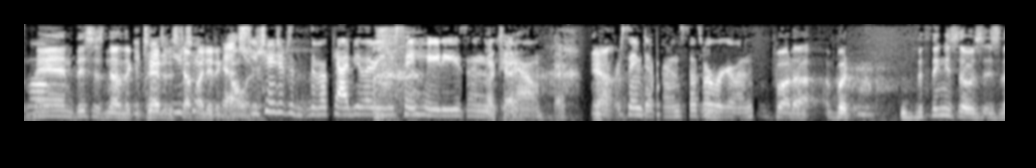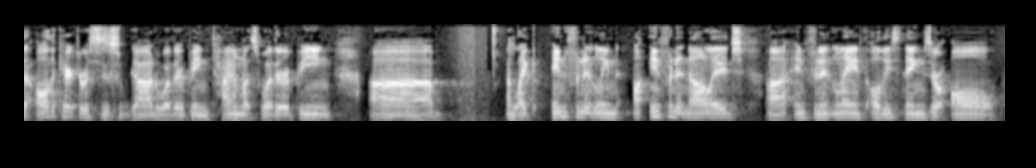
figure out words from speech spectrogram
well, Man, this is none of the change- competitive you stuff I did in Yeah, college. you change it to the vocabulary and you say Hades, and Okay. you know, okay. yeah, same difference. That's where we're going. but uh, but the thing is, though, is, is that all the characteristics of God, whether it being timeless, whether it being uh, like infinitely uh, infinite knowledge, uh, infinite length, all these things are all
